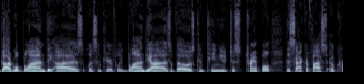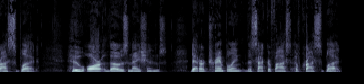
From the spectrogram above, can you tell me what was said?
God will blind the eyes, listen carefully, blind the eyes of those continue to trample the sacrifice of Christ's blood. Who are those nations that are trampling the sacrifice of Christ's blood?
